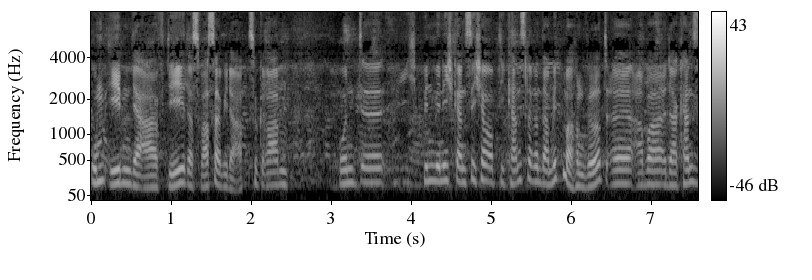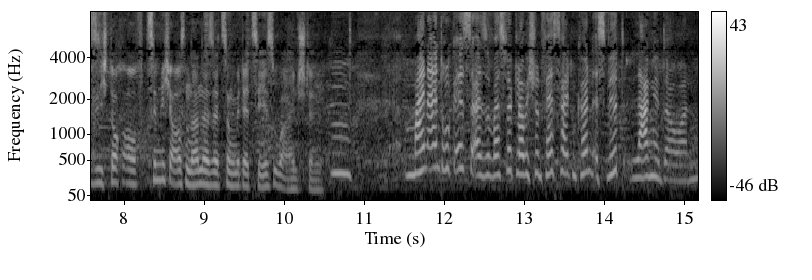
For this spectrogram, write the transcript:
um eben der AfD das Wasser wieder abzugraben und äh, ich bin mir nicht ganz sicher, ob die Kanzlerin da mitmachen wird, äh, aber da kann sie sich doch auf ziemliche Auseinandersetzungen mit der CSU einstellen. Hm. Mein Eindruck ist, also was wir glaube ich schon festhalten können, es wird lange dauern,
